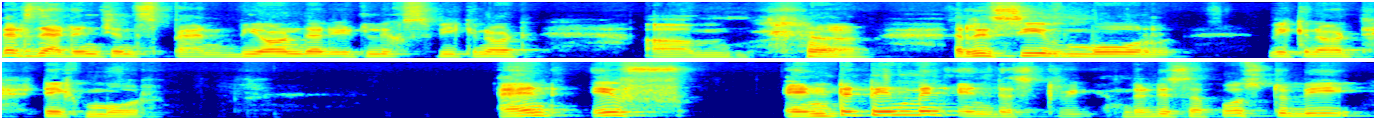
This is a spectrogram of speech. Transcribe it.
that's the attention span. Beyond that it looks we cannot um, receive more. We cannot take more. And if entertainment industry that is supposed to be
